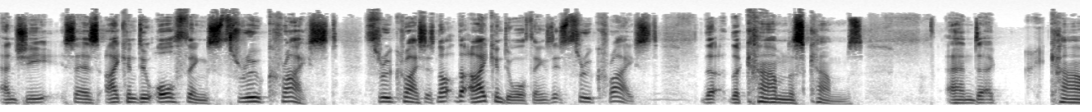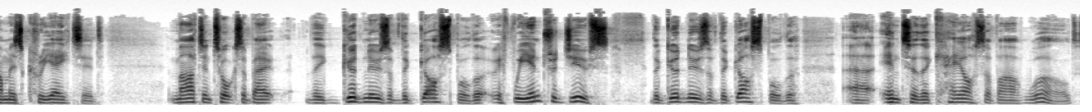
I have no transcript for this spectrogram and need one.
and she says, I can do all things through Christ. Through Christ. It's not that I can do all things, it's through Christ that the calmness comes. And uh, calm is created. Martin talks about the good news of the gospel, that if we introduce the good news of the gospel the, uh, into the chaos of our world,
